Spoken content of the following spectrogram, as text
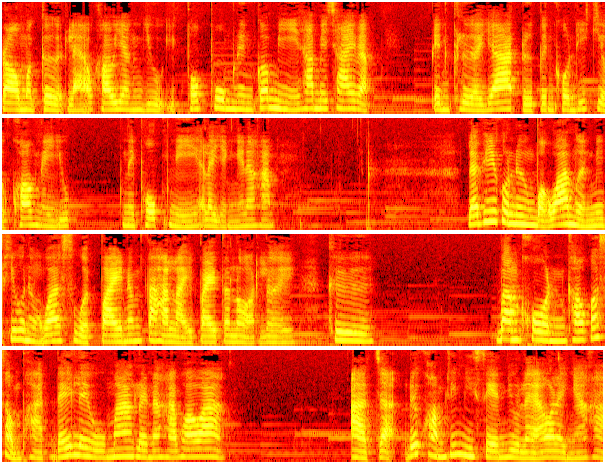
เรามาเกิดแล้วเขายังอยู่อีกภพภูมิหนึ่งก็มีถ้าไม่ใช่แบบเป็นเครือญาติหรือเป็นคนที่เกี่ยวข้องในยุคในภพนี้อะไรอย่างนี้ยนะคะ และพี่คนหนึ่งบอกว่าเหมือนมีพี่คนหนึ่งว่าสวดไปน้ำตาไหลไปตลอดเลย คือบางคนเขาก็สัมผัสได้เร็วมากเลยนะคะ เพราะว่าอาจจะด้วยความที่มีเซนต์อยู่แล้วอะไรเงี้ยค่ะ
